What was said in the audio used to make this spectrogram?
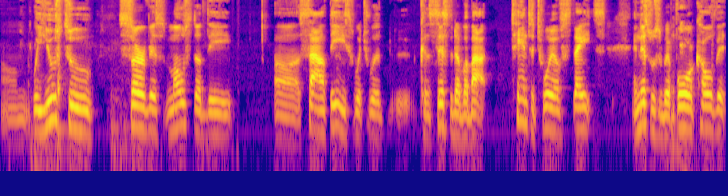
Um, we used to service most of the uh, southeast, which would consisted of about ten to twelve states, and this was before COVID.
